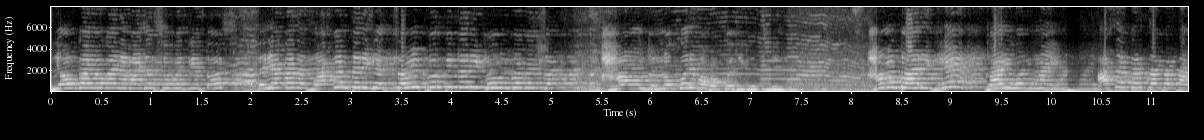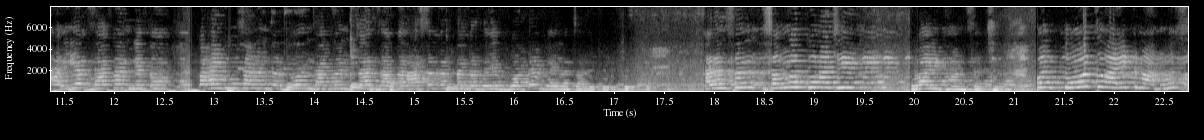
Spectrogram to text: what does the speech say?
योगा योगाने माझ्यासोबत येतोस तर एखादा झाकण तरी घेत चवीपुरती तरी घेऊन बघायचा. हा म्हणतो नको रे बाबा कधी घेतली नाही. हा म्हणतो अरे घे काही होत नाही. असं करता करता हा एक झाकण घेतो. काही दिवसानंतर दोन झाकण चार झाकण असं करता करता एक बॉटल घ्यायला चालू करतो. कारण संगत कोणाची? वाईट माणसाची. पण तोच वाईट माणूस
